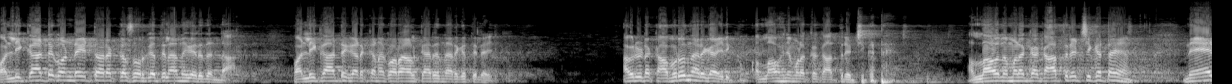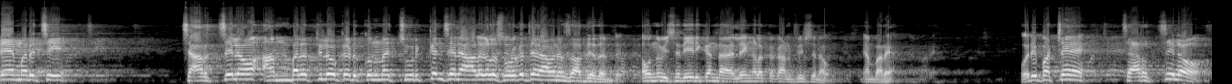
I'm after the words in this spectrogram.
പള്ളിക്കാട്ട് കൊണ്ടുപോയിട്ടവരൊക്കെ സ്വർഗത്തിലാന്ന് കരുതണ്ട. പള്ളിക്കാട്ട് കിടക്കണ കുറെ ആൾക്കാർ നരകത്തിലായിരിക്കും. അവരുടെ കബറും നരകമായിരിക്കും അള്ളാഹു നമ്മളൊക്കെ കാത്തുരക്ഷിക്കട്ടെ. അള്ളാഹു നമ്മളൊക്കെ കാത്തുരക്ഷിക്കട്ടെ. നേരെ മറിച്ച് ചർച്ചിലോ അമ്പലത്തിലോ കെടുക്കുന്ന ചുരുക്കം ചില ആളുകൾ സ്വർഗത്തിലാവാനും സാധ്യതയുണ്ട്. അതൊന്ന് വിശദീകരിക്കണ്ട അല്ലെങ്കിൽ നിങ്ങളൊക്കെ കൺഫ്യൂഷൻ ആവും. ഞാൻ പറയാം. ഒരു പക്ഷേ ചർച്ചിലോ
